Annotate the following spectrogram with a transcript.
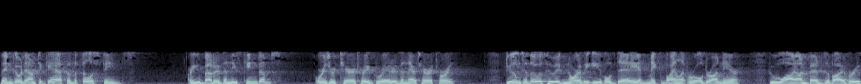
Then go down to Gath of the Philistines. Are you better than these kingdoms? Or is your territory greater than their territory? Doom to those who ignore the evil day and make violent rule draw near, who lie on beds of ivory,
